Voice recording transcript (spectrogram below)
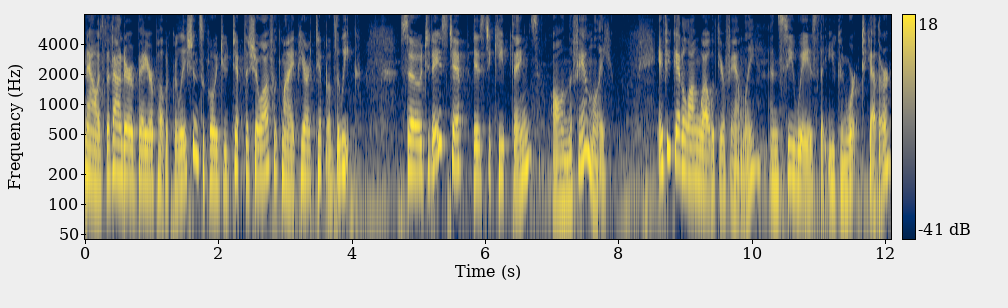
Now, as the founder of Bayer Public Relations, I'm going to tip the show off with my PR tip of the week. So today's tip is to keep things all in the family. If you get along well with your family and see ways that you can work together,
